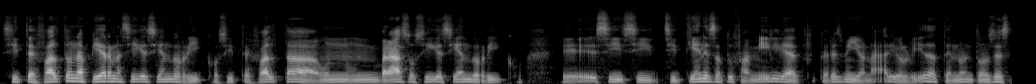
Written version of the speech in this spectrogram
si te falta una pierna, sigue siendo rico. Si te falta un brazo, sigue siendo rico. Eh, si, si, si tienes a tu familia, eres millonario, olvídate, ¿no? Entonces,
